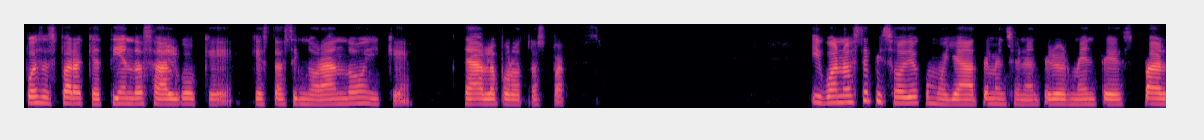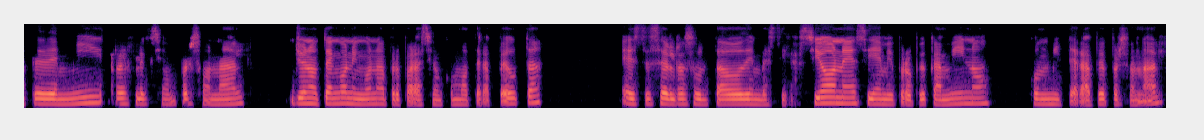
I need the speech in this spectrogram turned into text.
Pues es para que atiendas algo que, que estás ignorando y que te habla por otras partes. Y bueno, este episodio, como ya te mencioné anteriormente, es parte de mi reflexión personal. Yo no tengo ninguna preparación como terapeuta. Este es el resultado de investigaciones y de mi propio camino con mi terapia personal.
